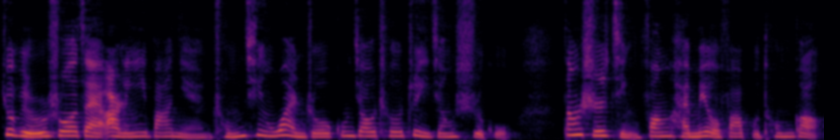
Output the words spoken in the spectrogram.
就比如说，在2018年重庆万州公交车坠江事故，当时警方还没有发布通告，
